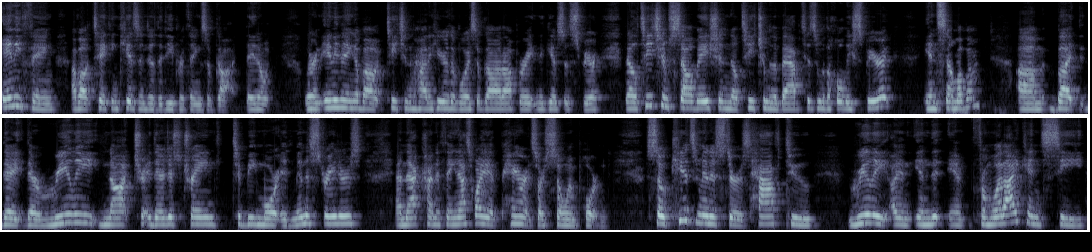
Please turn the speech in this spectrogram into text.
anything about taking kids into the deeper things of God. They don't learn anything about teaching them how to hear the voice of God, operate in the gifts of the Spirit. They'll teach them salvation. They'll teach them the baptism of the Holy Spirit in some of them. Um, but they they're really not tra- they're just trained to be more administrators and that kind of thing that's why parents are so important so kids ministers have to really, in, in, in, from what I can see,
